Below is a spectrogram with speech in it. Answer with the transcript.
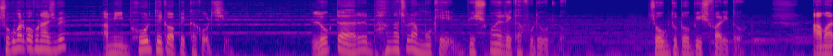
সুকুমার কখন আসবে? আমি ভোর থেকে অপেক্ষা করছি। লোকটার ভাঙাচোরা মুখে বিস্ময়ের রেখা ফুটে উঠল। চোখ দুটো বিস্ফারিত। আমার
